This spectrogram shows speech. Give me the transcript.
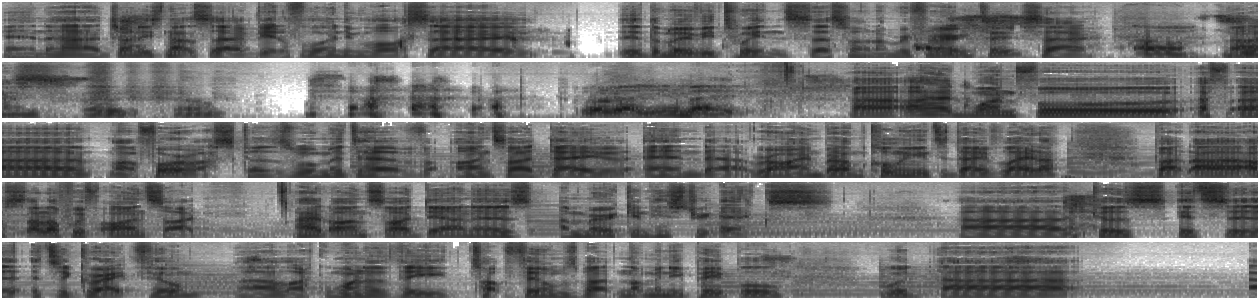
and uh, Johnny's not so beautiful anymore. So the the movie Twins. That's what I'm referring to. So Oh, Nice. What what about you, mate? uh, I had one for uh, uh, well four of us because we are meant to have Ironside, Dave, and uh, Ryan. But I'm calling into Dave later. But uh, I'll start off with Ironside. I had Ironside down as American History X because it's a it's a great film, uh, like one of the top films. But not many people would uh,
